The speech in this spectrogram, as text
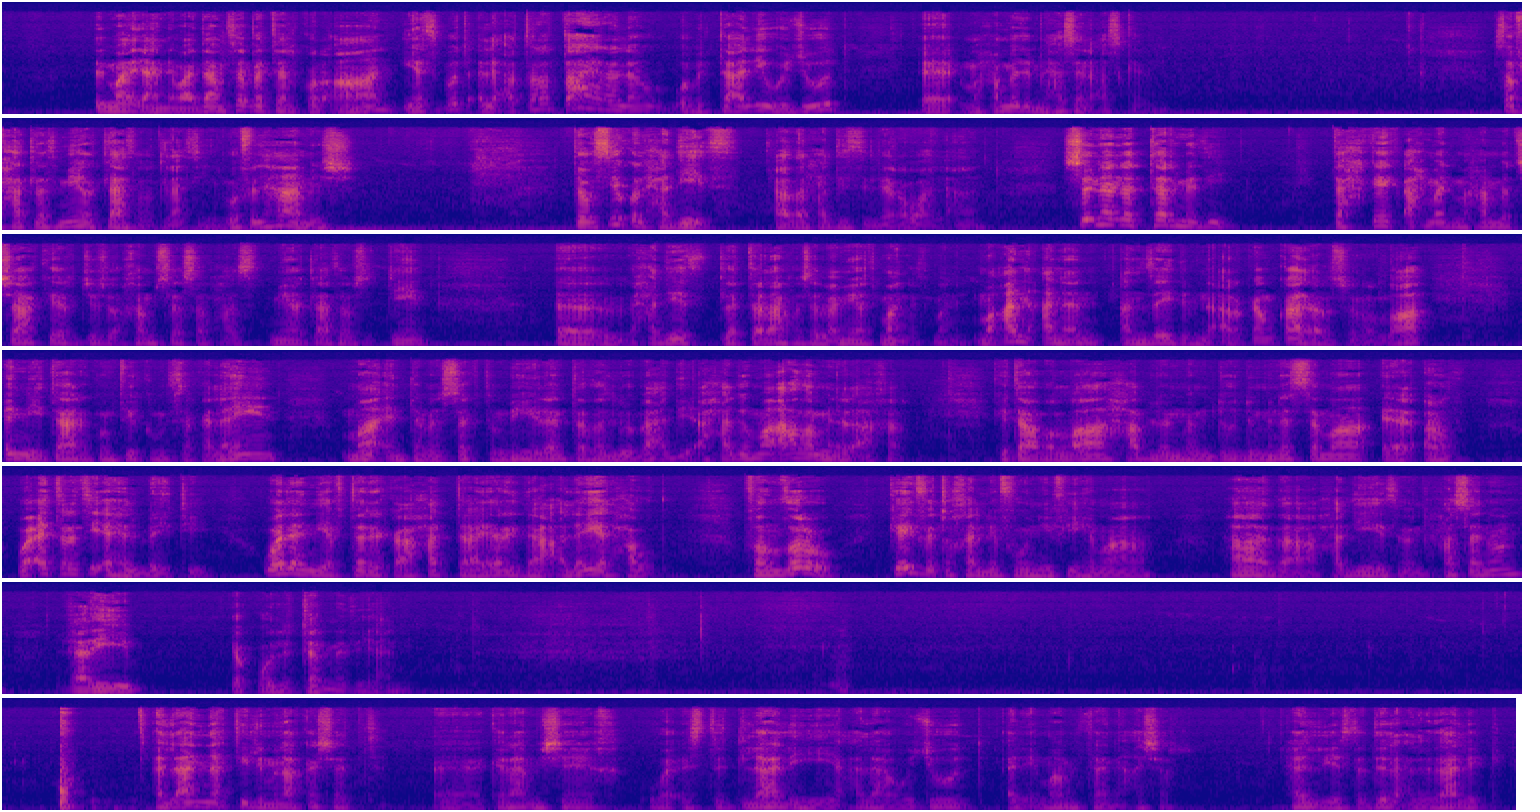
يعني ما دام ثبت القرآن يثبت العطرة الطاهرة له وبالتالي وجود آه، محمد بن حسن العسكري. صفحة 333 وفي الهامش توثيق الحديث هذا الحديث اللي رواه الآن سنن الترمذي تحقيق أحمد محمد شاكر جزء 5 صفحة 663 آه، حديث 3788 معنعنا عن زيد بن أرقم قال رسول الله إني تارك فيكم الثقلين ما إن تمسكتم به لن تضلوا بعدي أحدهما أعظم من الآخر. كتاب الله حبل ممدود من السماء إلى الأرض وعترة أهل بيتي ولن يفترقا حتى يرد علي الحوض. فانظروا كيف تخلفوني فيهما. هذا حديث حسن غريب يقول الترمذي يعني. الآن نأتي لمناقشة آه، كلام الشيخ واستدلاله على وجود الإمام الثاني عشر. هل يستدل على ذلك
